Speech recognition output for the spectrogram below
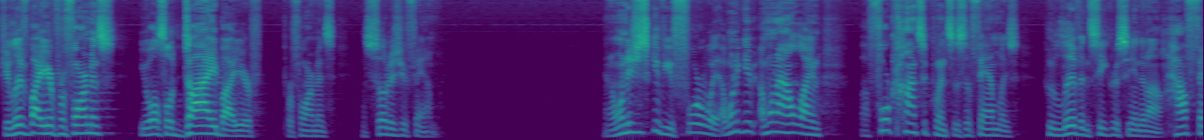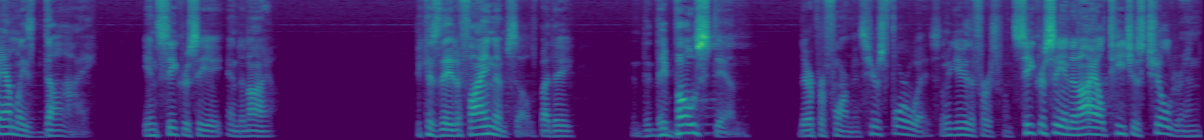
If you live by your performance, you also die by your performance, and so does your family. And I want to just give you four ways. I want to give. I want to outline uh, four consequences of families who live in secrecy and denial. How families die in secrecy and denial because they define themselves by they they boast in their performance. Here's four ways. Let me give you the first one. Secrecy and denial teaches children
